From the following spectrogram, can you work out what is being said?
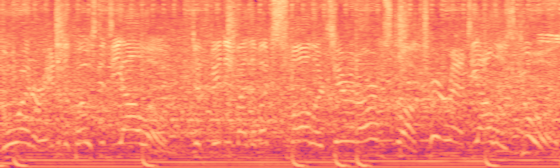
Gorener into the post to Diallo. Defended by the much smaller Taran Armstrong. Turnaround Diallo's good.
